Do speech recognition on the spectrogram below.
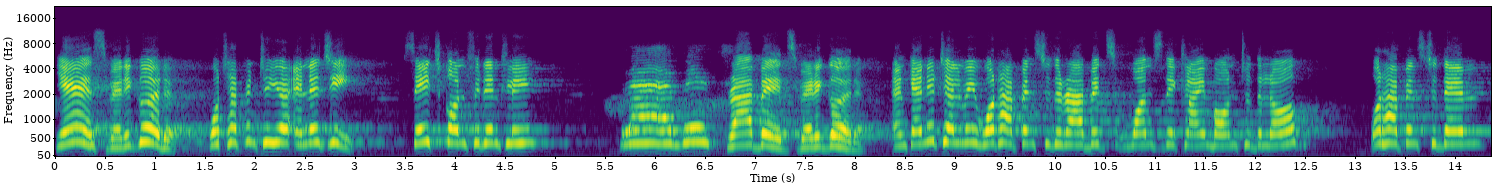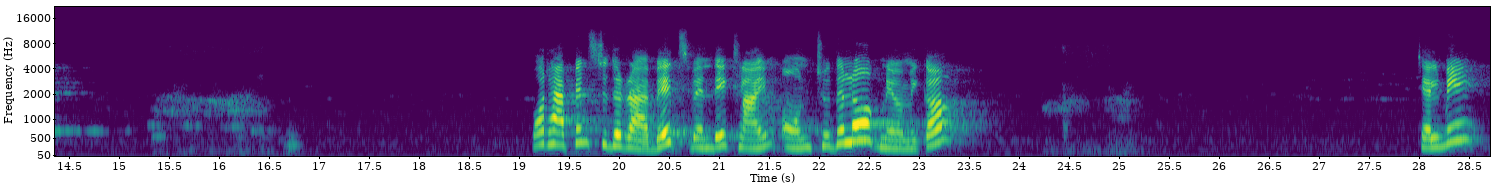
Yes, very good. What happened to your energy? Say it confidently. Rabbit. Rabbits, very good. And can you tell me what happens to the rabbits once they climb onto the log? What happens to them? What happens to the rabbits when they climb onto the log, Naomika? Tell me.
